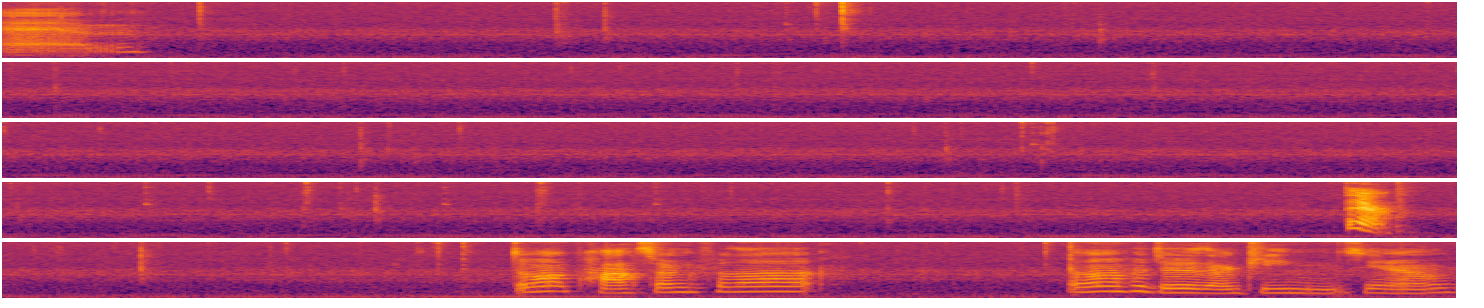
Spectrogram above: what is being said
Um... There. Pattern for that. I don't know if I do with their jeans, you know.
